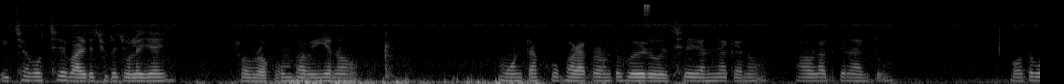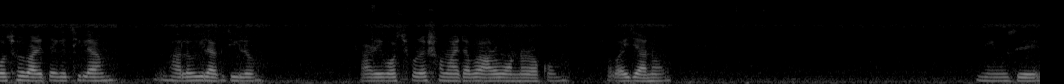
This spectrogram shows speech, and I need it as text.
ইচ্ছা করছে বাড়িতে ছুটে চলে যাই। সব রকমভাবেই যেন মনটা খুব ভারাক্রান্ত হয়ে রয়েছে, জানি না কেন। ভালো লাগছে না একদম। গত বছর বাড়িতে গেছিলাম, ভালোই লাগছিল। আর এই বছরের সময়টা আবার আরও অন্যরকম, সবাই জানো। নিউজে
